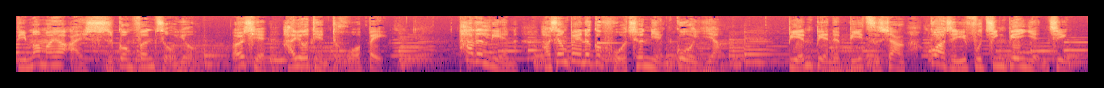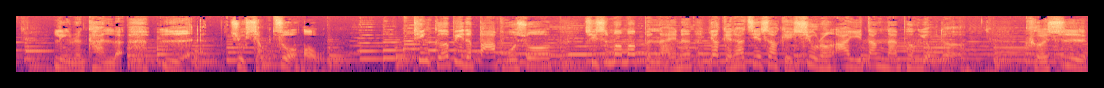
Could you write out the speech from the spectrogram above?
比妈妈要矮十公分左右，而且还有点驼背。他的脸好像被那个火车碾过一样，扁扁的鼻子上挂着一副金边眼镜，令人看了呃就想作呕。听隔壁的八婆说，其实妈妈本来呢要给她介绍给秀荣阿姨当男朋友的，可是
